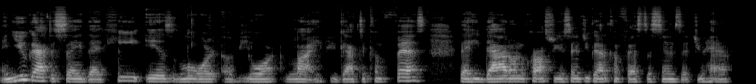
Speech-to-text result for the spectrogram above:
and you got to say that He is Lord of your life. You got to confess that He died on the cross for your sins. You got to confess the sins that you have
